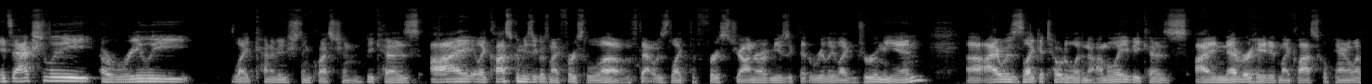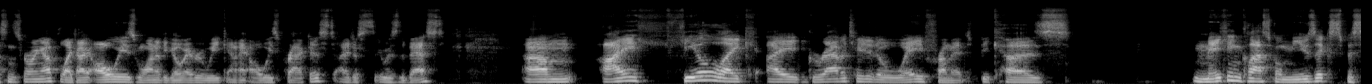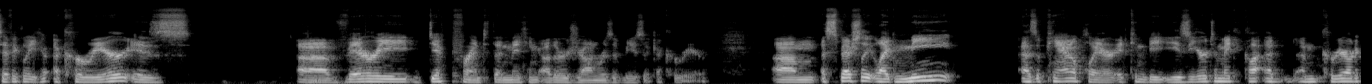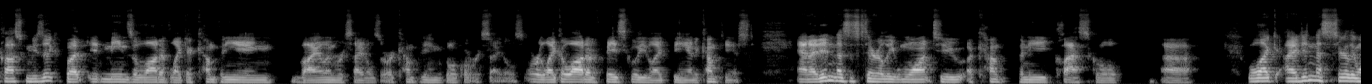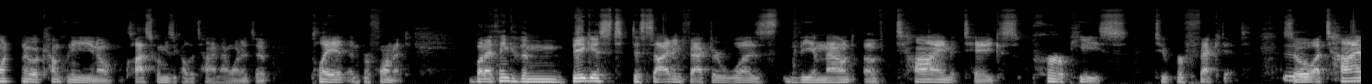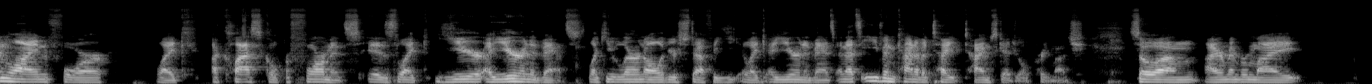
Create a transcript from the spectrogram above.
it's actually a really like kind of interesting question because I like classical music was my first love. That was like the first genre of music that really like drew me in. Uh, I was like a total anomaly because I never hated my classical piano lessons growing up. Like I always wanted to go every week and I always practiced. I just it was the best. Um, I feel like I gravitated away from it because making classical music specifically a career is uh, very different than making other genres of music a career. Um, especially like me as a piano player, it can be easier to make a, a, a, career out of classical music, but it means a lot of like accompanying violin recitals or accompanying vocal recitals, or like a lot of basically like being an accompanist. And I didn't necessarily want to accompany classical. Uh, well, like I didn't necessarily want to accompany you know classical music all the time. I wanted to play it and perform it but I think the biggest deciding factor was the amount of time it takes per piece to perfect it. Mm. So a timeline for like a classical performance is like year a year in advance. Like you learn all of your stuff a, like a year in advance, and that's even kind of a tight time schedule, pretty much. So um, I remember my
